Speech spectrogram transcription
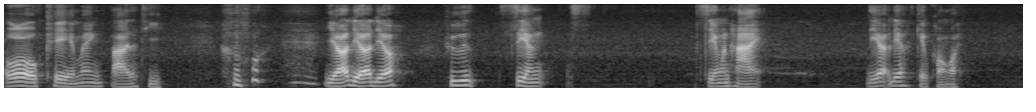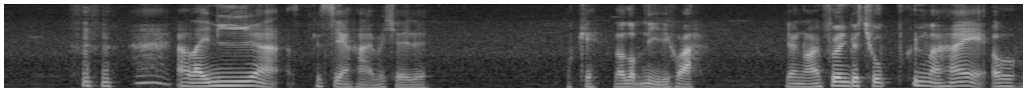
โอเคแม่งตายแล้วที เดี๋ยวเดี๋ยวเดี๋ยว คือเสียง เสียงมันหาย เดี๋ยวเดี๋ยวเก็บของก่อน อะไรเนี่ย คือเสียงหายไปเฉยเลย โอเค เราหลบหนีดีกว่า อย่างน้อยเพื่อนก็ชุบขึ้นมาให้ โอ้โห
